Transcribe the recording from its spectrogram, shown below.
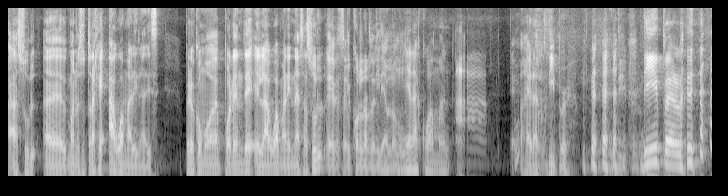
Azul, eh, bueno, su traje agua marina, dice. Pero como eh, por ende el agua marina es azul, es el color del diablo. güey. Y era Aquaman. Ah, Era deeper. Deeper.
